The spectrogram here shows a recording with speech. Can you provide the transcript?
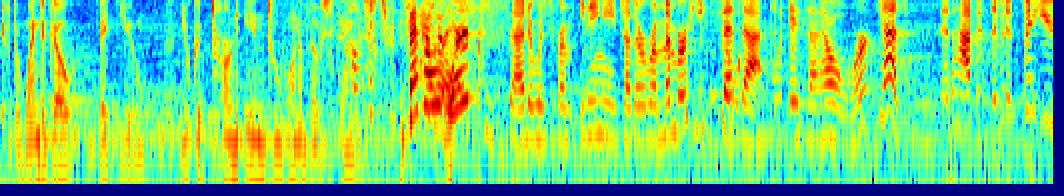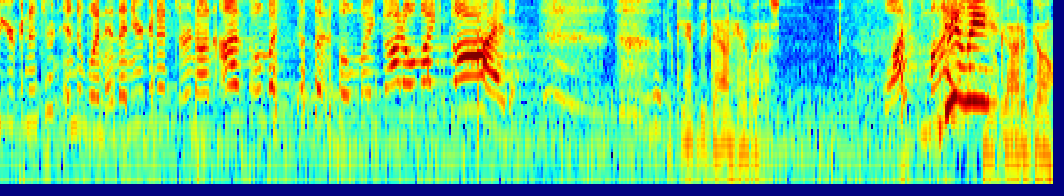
if the Wendigo bit you, you could turn into one of those things. Oh, that's ridiculous. Is that how it works? He said it was from eating each other. Remember, he said oh, that. W- Is that how it works? Yes, it happens. If it bit you, you're gonna turn into one, and then you're gonna turn on us. Oh my god, oh my god, oh my god! You can't be down here with us. What? Mike. Really? You gotta go.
